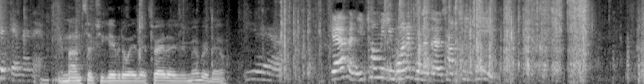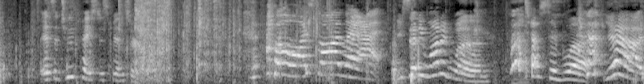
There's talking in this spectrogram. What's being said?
chicken in it. Your mom said she gave it away. That's right. I remember now. Yeah. Gavin, you told me you wanted one of those on TV. It's a toothpaste dispenser. Oh, I saw that. He said he wanted one. Tested what? Yeah,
